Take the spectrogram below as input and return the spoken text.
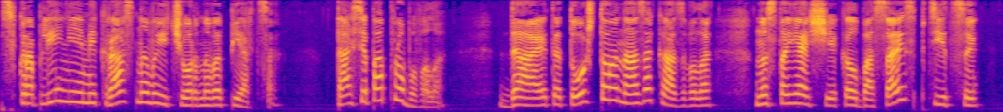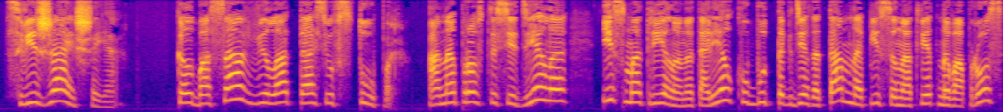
с вкраплениями красного и черного перца. Тася попробовала. Да, это то, что она заказывала. Настоящая колбаса из птицы, свежайшая. Колбаса ввела Тасю в ступор. Она просто сидела и смотрела на тарелку, будто где-то там написан ответ на вопрос,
